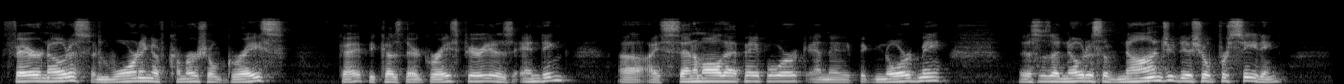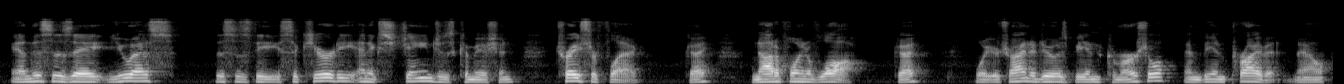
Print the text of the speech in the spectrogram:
fair notice and warning of commercial grace, okay, because their grace period is ending. Uh, I sent them all that paperwork and they ignored me. This is a notice of non-judicial proceeding, and this is a U.S. This is the Security and Exchanges Commission tracer flag, okay, not a point of law, okay. What you're trying to do is be in commercial and be in private. Now,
